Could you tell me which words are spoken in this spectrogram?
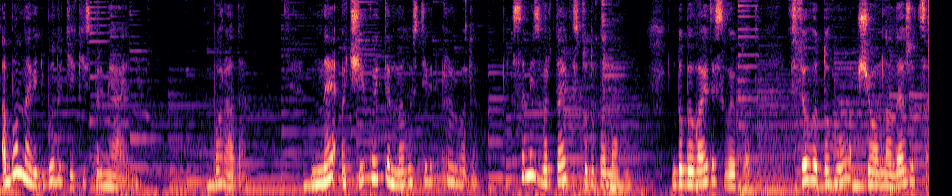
або навіть будуть якісь преміальні. Порада. Не очікуйте милості від природи. Самі звертайтесь по допомогу, добивайтесь виплат. Всього того, що вам належиться,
